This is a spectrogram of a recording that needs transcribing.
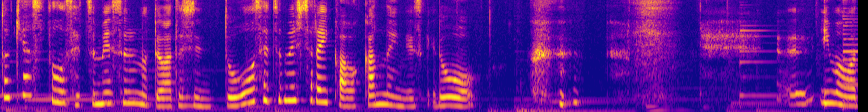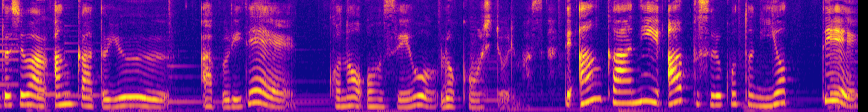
ドキャストを説明するのって私どう説明したらいいか分かんないんですけど 今私はアンカーというアプリでこの音声を録音しております。でアンカーにアップすることによって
